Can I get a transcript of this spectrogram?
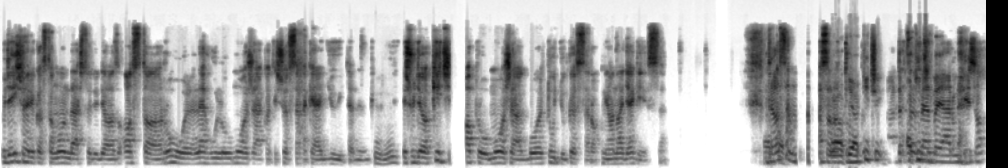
Ugye ismerjük azt a mondást, hogy ugye az asztalról lehulló morzsákat is össze kell gyűjtenünk. Uh-huh. És ugye a kicsi apró morzsákból tudjuk összerakni a nagy egészet. De azt hiszem, aki a kicsi, a kicsi... járunk, és a...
